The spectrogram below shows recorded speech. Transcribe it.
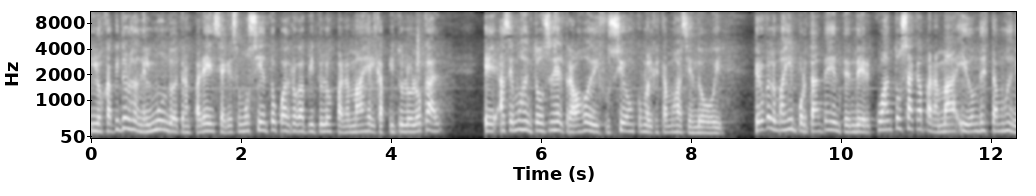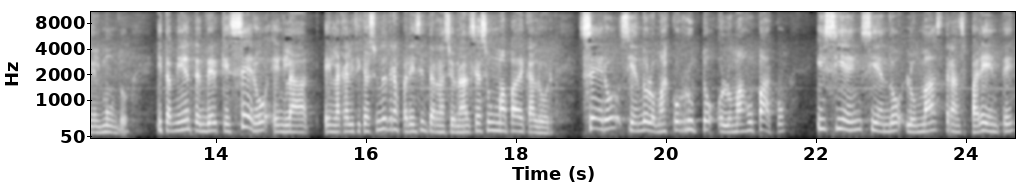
los capítulos en el mundo de transparencia, que somos 104 capítulos, Panamá es el capítulo local, hacemos entonces el trabajo de difusión como el que estamos haciendo hoy. Creo que lo más importante es entender cuánto saca Panamá y dónde estamos en el mundo. Y también entender que cero en la, en la calificación de transparencia internacional se hace un mapa de calor. Cero siendo lo más corrupto o lo más opaco y 100 siendo lo más transparente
